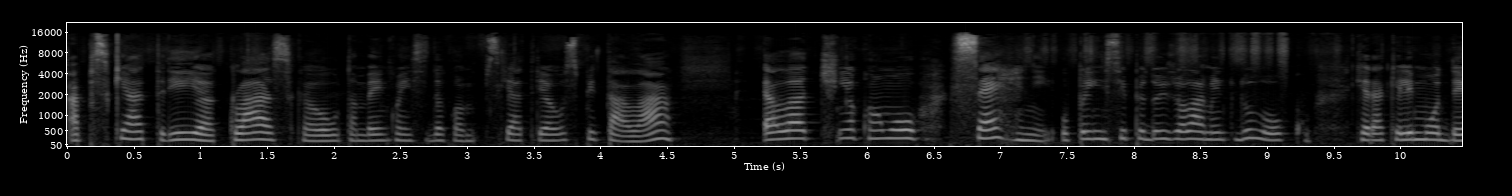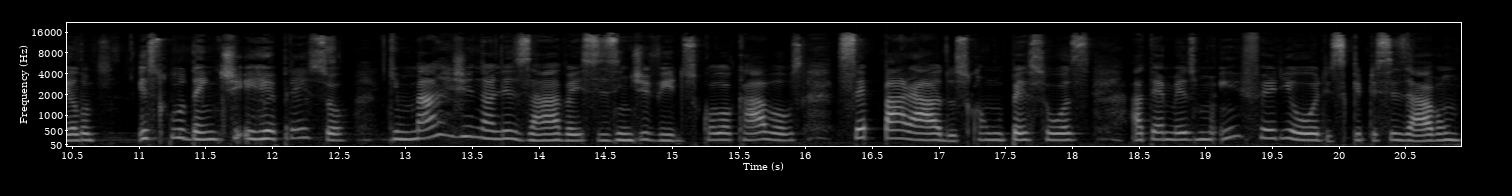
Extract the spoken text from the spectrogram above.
a psiquiatria clássica, ou também conhecida como psiquiatria hospitalar, ela tinha como cerne o princípio do isolamento do louco, que era aquele modelo excludente e repressor que marginalizava esses indivíduos, colocava-os separados como pessoas até mesmo inferiores que precisavam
